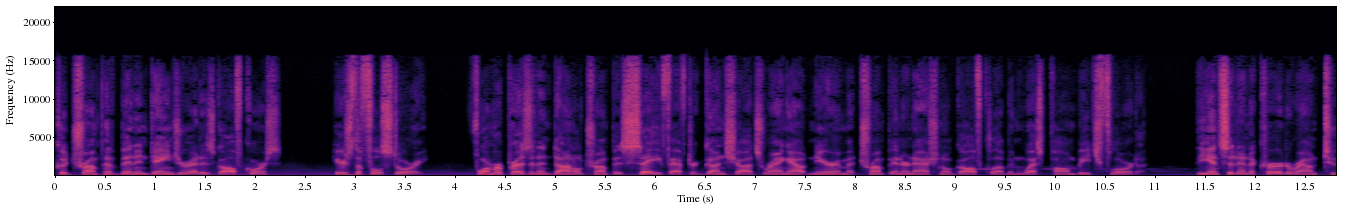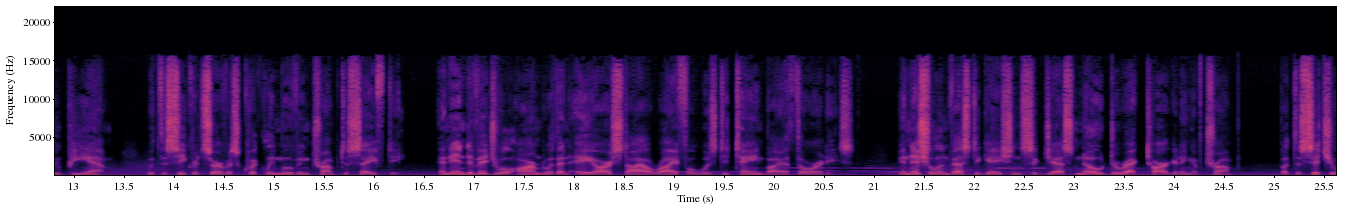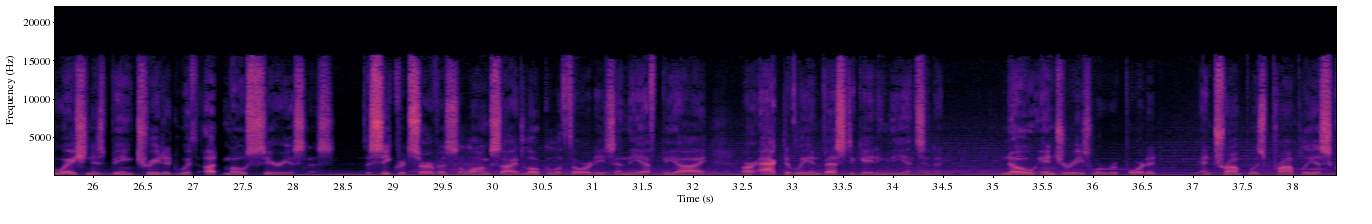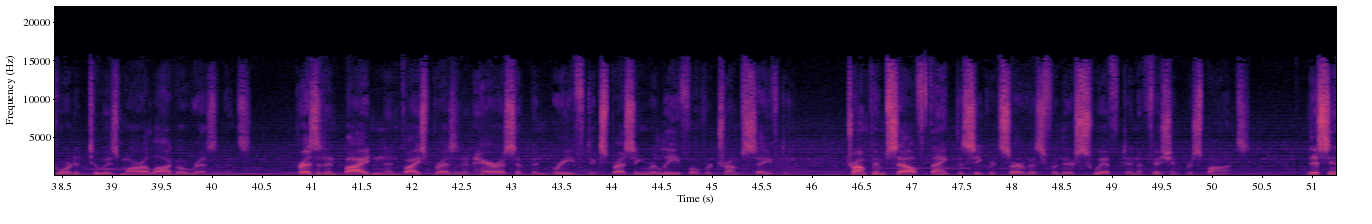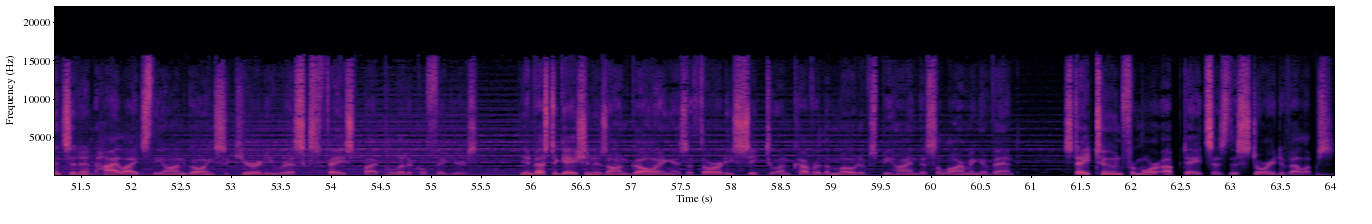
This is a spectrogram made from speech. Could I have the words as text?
Could Trump have been in danger at his golf course? Here's the full story. Former President Donald Trump is safe after gunshots rang out near him at Trump International Golf Club in West Palm Beach, Florida. The incident occurred around 2 p.m., with the Secret Service quickly moving Trump to safety. An individual armed with an AR-style rifle was detained by authorities. Initial investigations suggest no direct targeting of Trump, but the situation is being treated with utmost seriousness. The Secret Service, alongside local authorities and the FBI, are actively investigating the incident. No injuries were reported, and Trump was promptly escorted to his Mar-a-Lago residence. President Biden and Vice President Harris have been briefed, expressing relief over Trump's safety. Trump himself thanked the Secret Service for their swift and efficient response. This incident highlights the ongoing security risks faced by political figures. The investigation is ongoing as authorities seek to uncover the motives behind this alarming event. Stay tuned for more updates as this story develops.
